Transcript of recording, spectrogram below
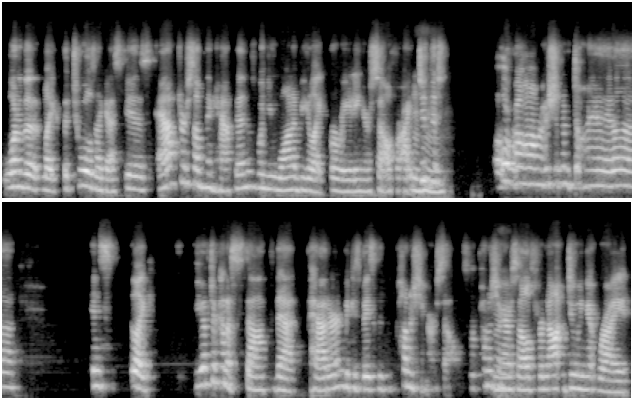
one of the like the tools I guess is after something happens when you want to be like berating yourself or I did this all wrong, I shouldn't have done it. Uh, it's like you have to kind of stop that pattern because basically we're punishing ourselves. We're punishing Right. ourselves for not doing it right.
